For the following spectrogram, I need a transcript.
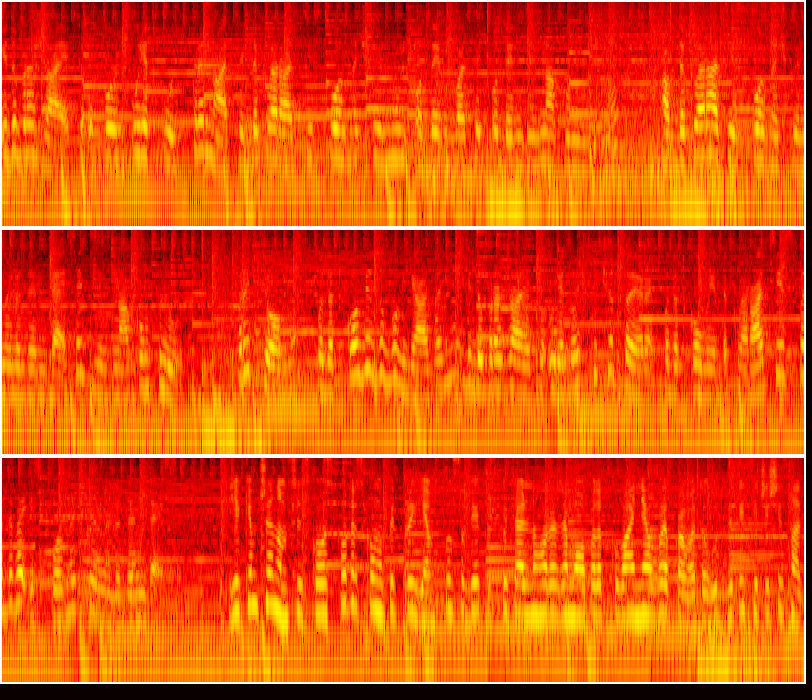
відображається у по- у рядку 13 декларації з позначкою 0121 зі знаком мінус, а в декларації з позначкою 0110 зі знаком плюс. При цьому податкові зобов'язання відображаються у рядочку 4 податкової декларації з ПДВ із позначкою 0110. Яким чином сільськогосподарському підприємству суб'єкту спеціального режиму оподаткування виправити у 2016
